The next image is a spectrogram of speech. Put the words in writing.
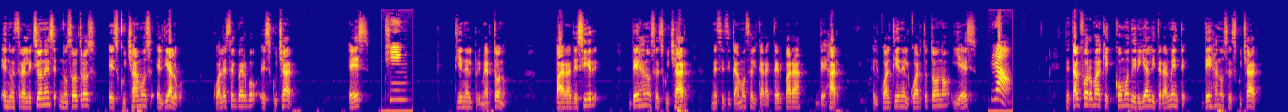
En nuestras lecciones nosotros escuchamos el diálogo. ¿Cuál es el verbo escuchar? es Ting. Tiene el primer tono. Para decir déjanos escuchar, necesitamos el carácter para dejar, el cual tiene el cuarto tono y es Rao. De tal forma que, como diría literalmente, déjanos escuchar.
